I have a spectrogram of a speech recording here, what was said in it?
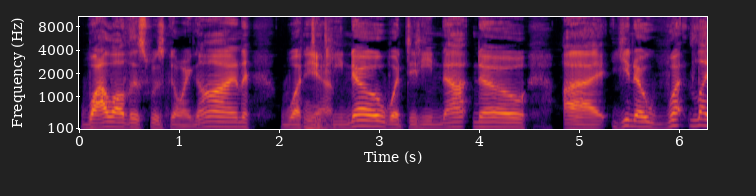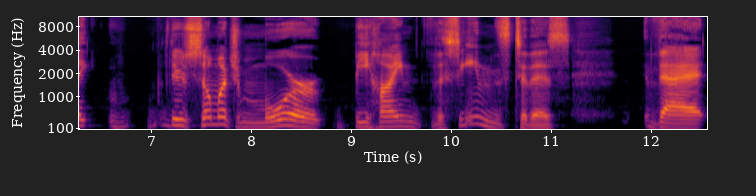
while all this was going on? What did Yeah. he know? What did he not know? Uh you know what like there's so much more behind the scenes to this that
